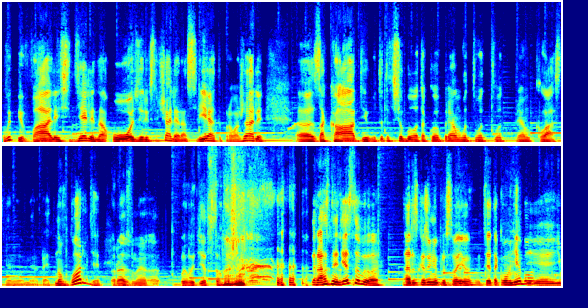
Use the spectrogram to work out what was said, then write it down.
выпивали, сидели на озере, встречали рассветы, провожали э, закаты. Вот это все было такое прям вот, вот, вот прям классное было мероприятие. Но в городе Разное э, было детство. разное детство было. А расскажи мне про свое. У тебя такого не было? Я не,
